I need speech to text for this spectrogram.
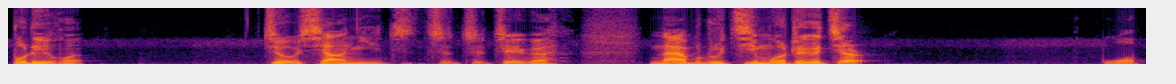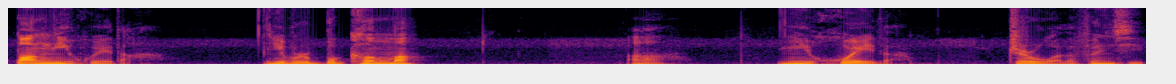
不离婚，就像你这这这这个耐不住寂寞这个劲儿，我帮你回答，你不是不坑吗？啊，你会的，这是我的分析。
